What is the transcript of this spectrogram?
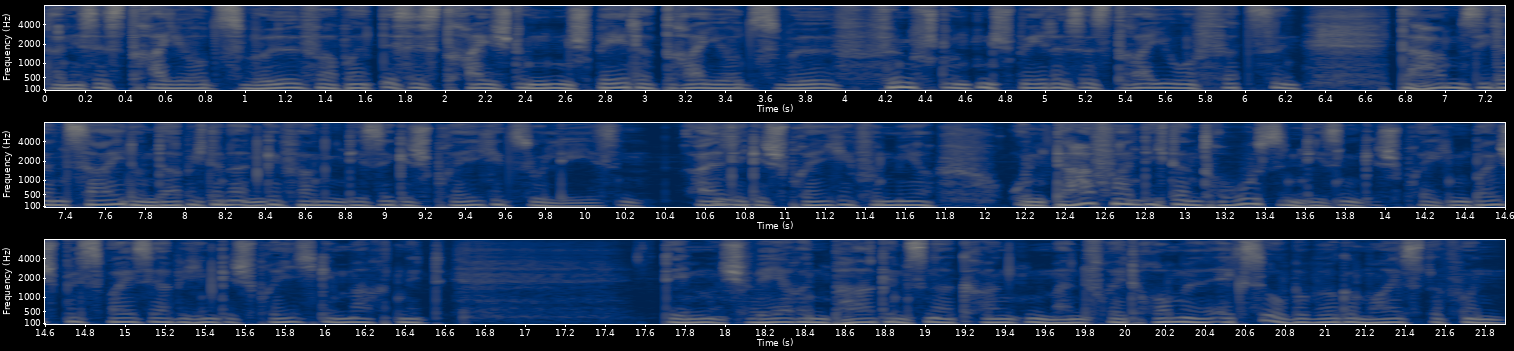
dann ist es drei Uhr zwölf, aber es ist drei Stunden später, drei Uhr zwölf, fünf Stunden später ist es drei Uhr vierzehn. Da haben sie dann Zeit und da habe ich dann angefangen, diese Gespräche zu lesen, alte mhm. Gespräche von mir. Und da fand ich dann Trost in diesen Gesprächen. Beispielsweise habe ich ein Gespräch gemacht mit dem schweren Parkinson-erkrankten Manfred Rommel, Ex-Oberbürgermeister von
